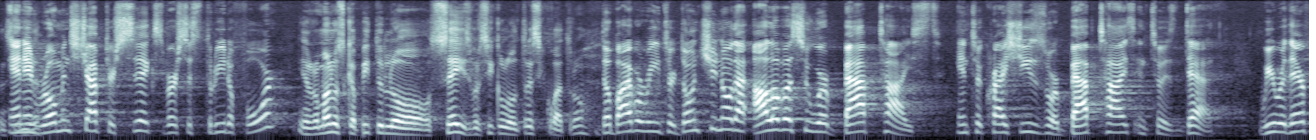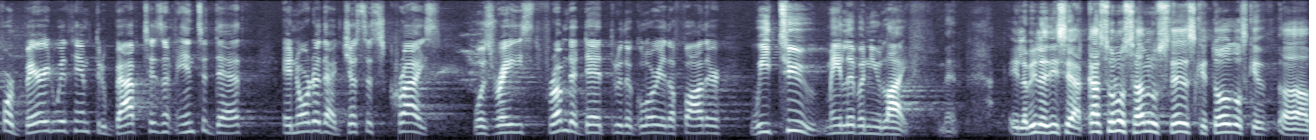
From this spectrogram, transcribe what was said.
ah, And in. Romans chapter 6, verses 3 to 4, Y en Romanos capítulo 6, versículo 3 y 4, the Bible reads, Or don't you know that all of us who were baptized into Christ Jesus were baptized into his death? We were therefore buried with him through baptism into death, in order that just as Christ was raised from the dead through the glory of the Father, we too may live a new life. Amén. Y la Biblia dice, ¿acaso no saben ustedes que todos los que ah,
